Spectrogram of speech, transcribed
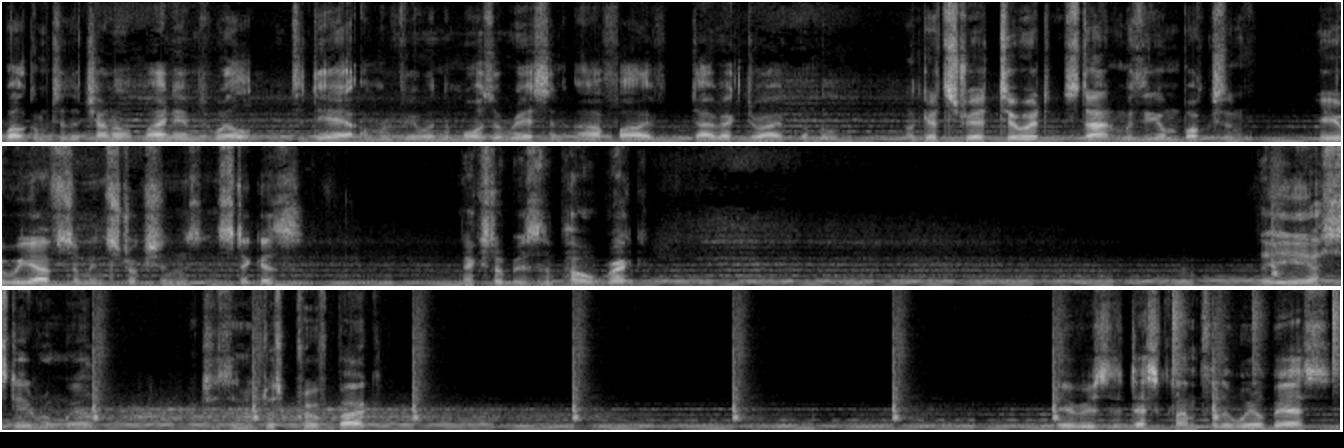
Welcome to the channel, my name's Will. Today I'm reviewing the Moza Racing R5 Direct Drive Bundle. I'll get straight to it, starting with the unboxing. Here we have some instructions and stickers. Next up is the power brick. The EAS steering wheel, which is in a dustproof bag. Here is the desk clamp for the wheelbase,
